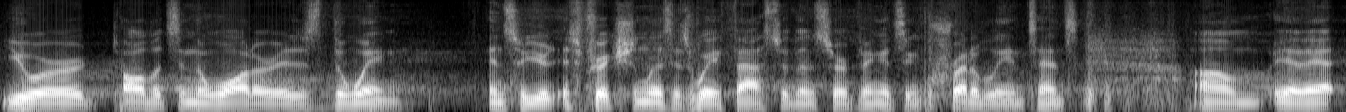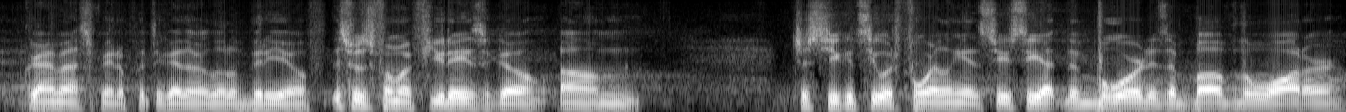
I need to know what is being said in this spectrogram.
you're all that's in the water is the wing. And so it's frictionless it's way faster than surfing it's incredibly intense. Um, yeah that, Graham asked me to put together a little video. This was from a few days ago. Um, just so you can see what foiling is. So you see the board is above the water.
